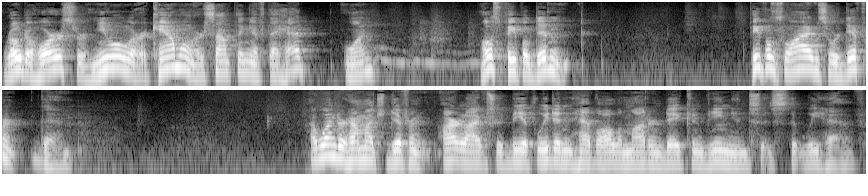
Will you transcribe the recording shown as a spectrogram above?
rode a horse or a mule or a camel or something if they had one. Most people didn't. People's lives were different then. I wonder how much different our lives would be if we didn't have all the modern day conveniences that we have.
